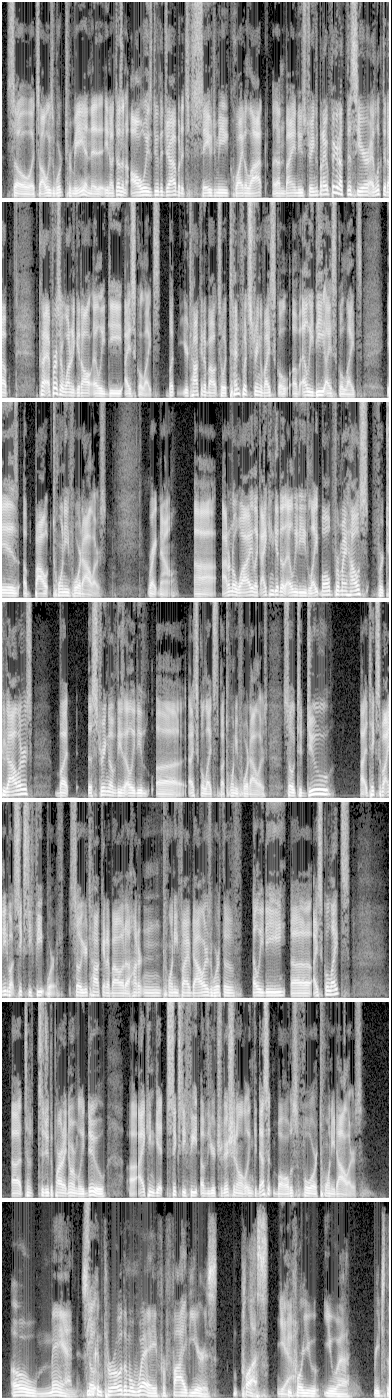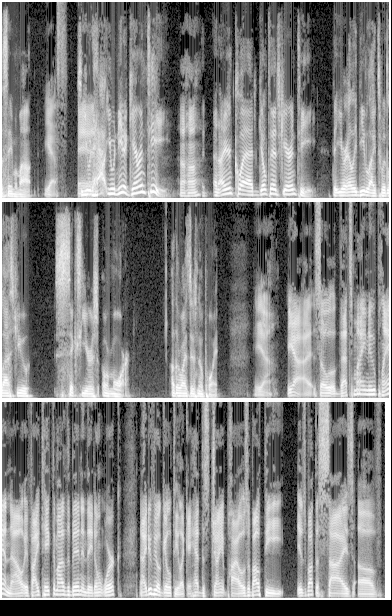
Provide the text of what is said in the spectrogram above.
So it's always worked for me, and it, you know it doesn't always do the job, but it's saved me quite a lot on buying new strings. But I figured out this year, I looked it up. At first, I wanted to get all LED icicle lights, but you're talking about so a 10 foot string of icicle of LED icicle lights is about twenty four dollars right now. Uh, I don't know why. Like I can get an LED light bulb for my house for two dollars, but the string of these LED uh, icicle lights is about twenty four dollars. So to do, uh, it takes about I need about sixty feet worth. So you're talking about hundred and twenty five dollars worth of LED uh, icicle lights uh, to to do the part I normally do. Uh, I can get sixty feet of your traditional incandescent bulbs for twenty dollars. Oh man! So, So- you can throw them away for five years plus. Yeah. Before you you uh, reach the same amount. Yes. So you would have you would need a guarantee, Uh huh. an ironclad gilt edge guarantee that your LED lights would last you six years or more. Otherwise, there's no point. Yeah. Yeah. So that's my new plan now. If I take them out of the bin and they don't work, now I do feel guilty. Like I had this giant pile. It was about the it was about the size of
